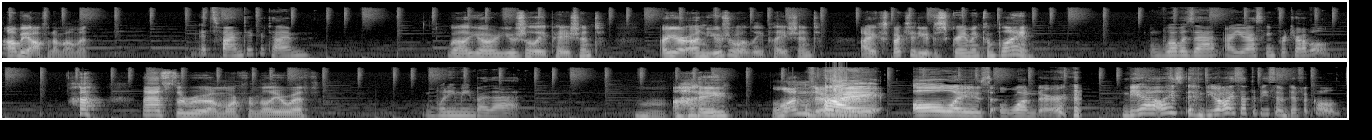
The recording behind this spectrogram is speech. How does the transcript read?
I'll be off in a moment. It's fine, take your time. Well, you're usually patient. Or you're unusually patient. I expected you to scream and complain. What was that? Are you asking for trouble? Ha! That's the Rue I'm more familiar with. What do you mean by that? Hmm, I wonder. I always wonder. do you always do you always have to be so difficult?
